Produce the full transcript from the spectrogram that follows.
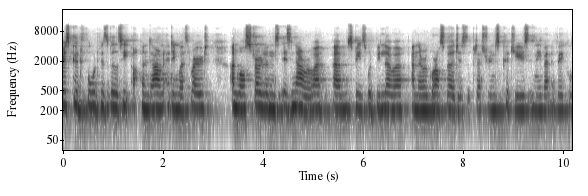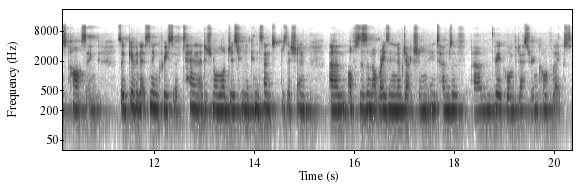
is good forward visibility up and down Edingworth Road, and while Strowlands is narrower, um, speeds would be lower and there are grass verges that pedestrians could use in the event of vehicles passing. So given it's an increase of 10 additional lodges from the consented position, um, officers are not raising an objection in terms of um, vehicle and pedestrian conflicts.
